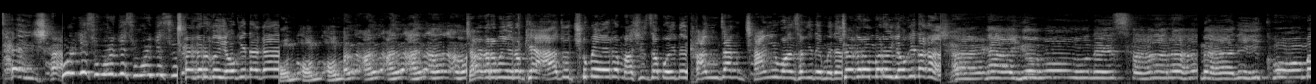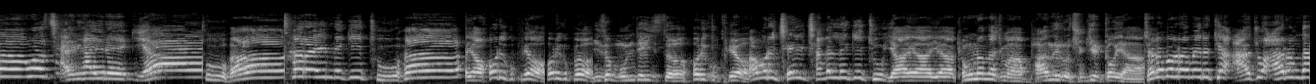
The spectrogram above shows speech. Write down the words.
텐션 월계수 월계수 월계수. 자 그리고 여기다가 언언언안안안자 그러면 이렇게 아주 추베르 맛있어 보이는 간장장이 완성이 됩니다. 자 그럼 바로 여기다가 잘 가요 내 사랑 많이 고마워. 잘 가요 래기야. 투하. 살아있는 기 투하. 야 허리 굽혀 허리 굽혀. 인선 문제 있어 허리 굽혀. 아무리 제일 작은 래기 투 야야야. 경란하지마. 반으로 죽일 거야. 자 여러분 그러면 이렇게 아주 아름다운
